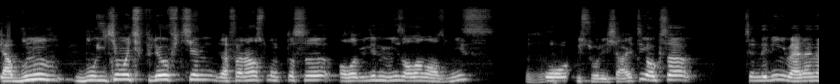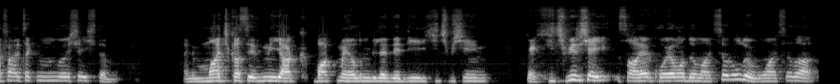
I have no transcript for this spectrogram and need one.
Ya bunu bu iki maçı playoff için referans noktası alabilir miyiz, alamaz mıyız? Hı hı. O bir soru işareti. Yoksa senin dediğin gibi her NFL takımının böyle şey işte hani maç kasetini yak, bakmayalım bile dediği hiçbir şeyin ya hiçbir şey sahaya koyamadığı maçlar oluyor. Bu maçta da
